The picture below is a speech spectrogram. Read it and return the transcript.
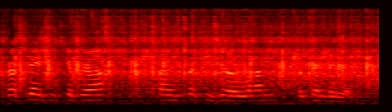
Congratulations, Capura. Times 2001 for 10 million.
